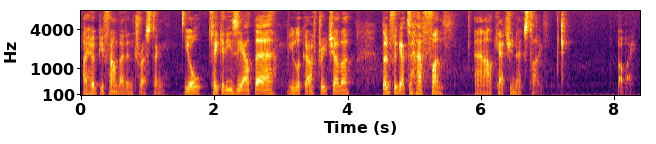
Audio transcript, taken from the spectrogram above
I hope you found that interesting. You'll take it easy out there, you look after each other. Don't forget to have fun, and I'll catch you next time. Bye bye.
